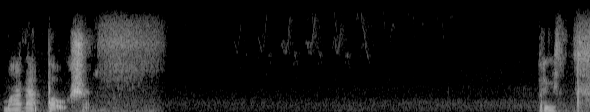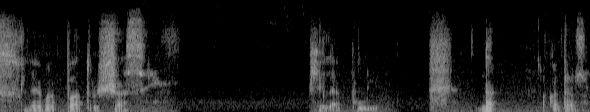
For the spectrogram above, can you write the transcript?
Mana potion. Priest, level 46. Pielea pulii. Da, nu contează.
